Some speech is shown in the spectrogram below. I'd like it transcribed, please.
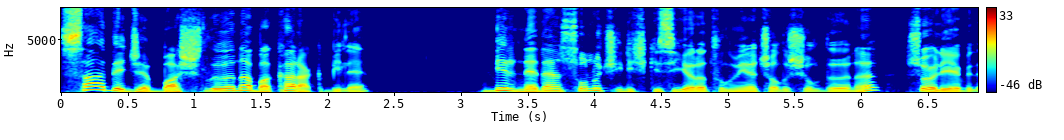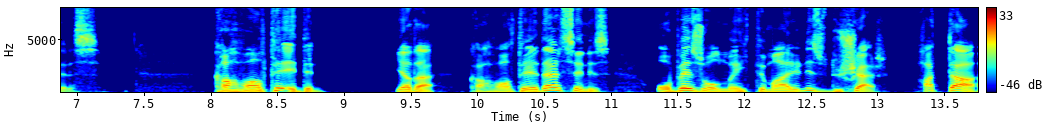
Sadece başlığına bakarak bile bir neden-sonuç ilişkisi yaratılmaya çalışıldığını söyleyebiliriz. Kahvaltı edin ya da kahvaltı ederseniz obez olma ihtimaliniz düşer. Hatta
